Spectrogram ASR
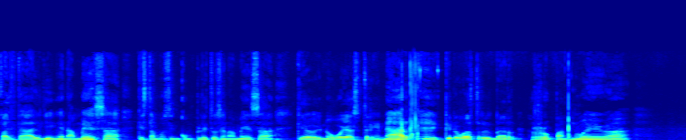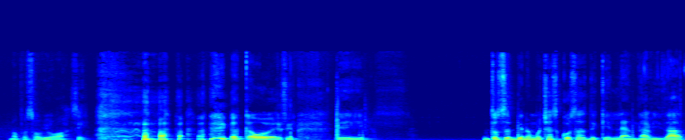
falta alguien en la mesa, que estamos incompletos en la mesa, que hoy no voy a estrenar, que no voy a estrenar ropa nueva. No, pues obvio, ah, sí. Acabo de decir. Y entonces vienen muchas cosas de que la Navidad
